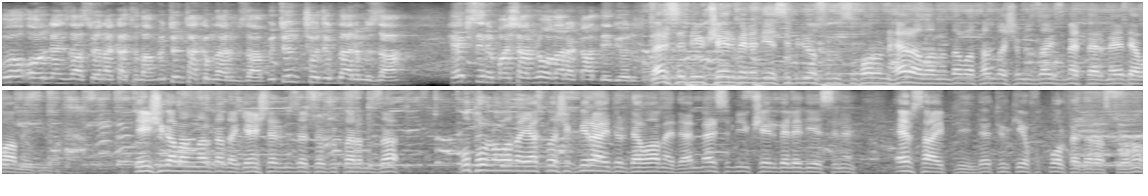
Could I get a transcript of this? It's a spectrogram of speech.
Bu organizasyona katılan bütün takımlarımıza, bütün çocuklarımıza hepsini başarılı olarak addediyoruz. Mersin Büyükşehir Belediyesi biliyorsunuz sporun her alanında vatandaşımıza hizmet vermeye devam ediyor. Değişik alanlarda da gençlerimize, çocuklarımıza bu turnuvada yaklaşık bir aydır devam eden Mersin Büyükşehir Belediyesi'nin ev sahipliğinde Türkiye Futbol Federasyonu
